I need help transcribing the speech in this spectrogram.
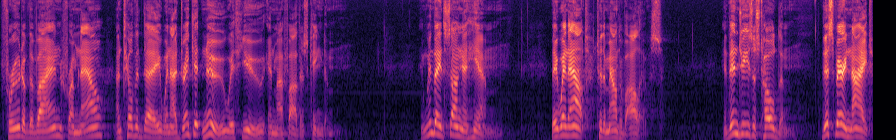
fruit of the vine from now until the day when I drink it new with you in my Father's kingdom. And when they'd sung a hymn, they went out to the Mount of Olives. And then Jesus told them, This very night,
